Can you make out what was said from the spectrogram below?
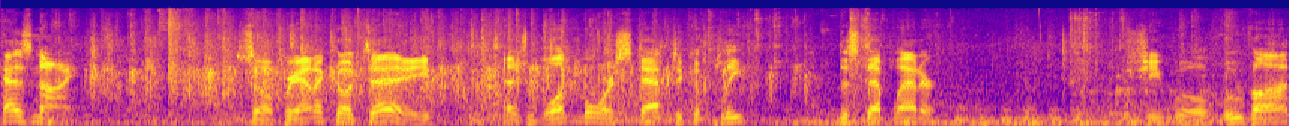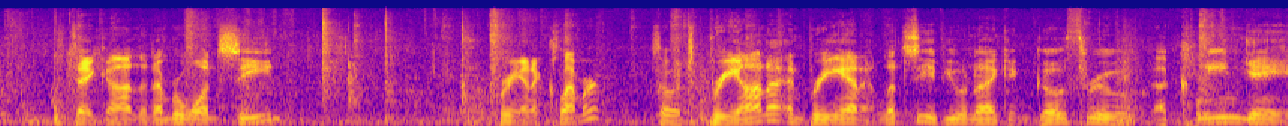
has nine. So Brianna Cote has one more step to complete the step ladder. She will move on, take on the number one seed, Brianna Clemmer. So it's Brianna and Brianna. Let's see if you and I can go through a clean game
